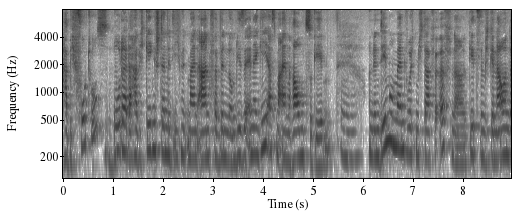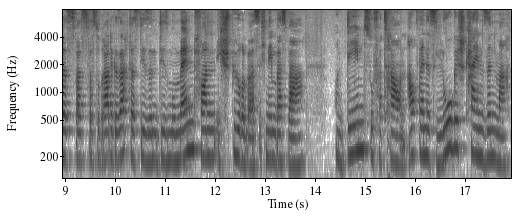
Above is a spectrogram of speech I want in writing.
habe ich Fotos mhm. oder da habe ich Gegenstände, die ich mit meinen Ahnen verbinde, um diese Energie erstmal einen Raum zu geben. Mhm. Und in dem Moment, wo ich mich dafür öffne, geht es nämlich genau in das, was, was du gerade gesagt hast, diesen, diesen Moment von, ich spüre was, ich nehme was wahr. Und dem zu vertrauen, auch wenn es logisch keinen Sinn macht,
